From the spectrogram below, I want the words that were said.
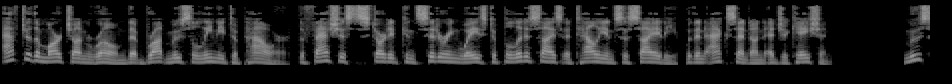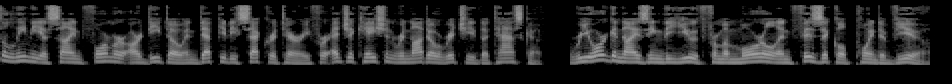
After the March on Rome that brought Mussolini to power, the fascists started considering ways to politicize Italian society, with an accent on education. Mussolini assigned former Ardito and Deputy Secretary for Education Renato Ricci the task of reorganizing the youth from a moral and physical point of view.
